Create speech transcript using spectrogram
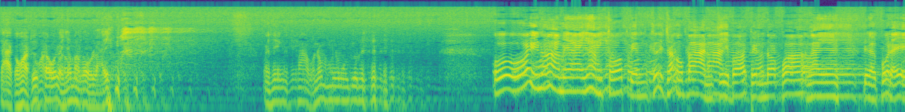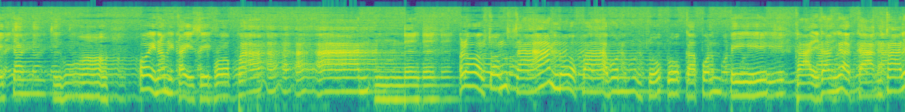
ซาก็หอดทุกเขาเลยยังมาเบาไหลมาเฮงผ้าว่าน้ำมูอยู่นี่โอ้ยน้าแม่ย่ำโตเป็นคือชาวบ้านที่บ่เป็นดอกพ่อไงเดือกผู้ใดจังที่หัว โอ้ยน้ำไก่สิพบพานโลกสงสารโลกป่าบนสุกโลกกับปนปีขายดังเนื้อกางทะเล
